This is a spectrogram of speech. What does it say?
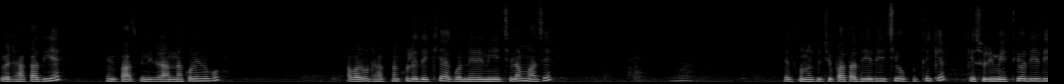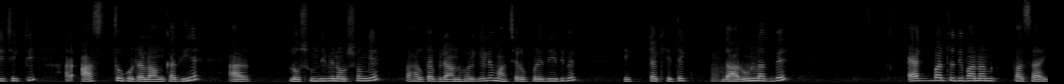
এবার ঢাকা দিয়ে আমি পাঁচ মিনিট রান্না করে নেব। আবারও ঢাকনা খুলে দেখে একবার নেড়ে নিয়েছিলাম মাঝে। ধনে কুচি পাতা দিয়ে দিয়েছি ওপর থেকে, কেশরি মেথিও দিয়ে দিয়েছি একটি, আর আস্ত গোটা লঙ্কা দিয়ে, আর রসুন দিবেন ওর সঙ্গে, হালকা ব্রাউন হয়ে গেলে মাছের ওপরে দিয়ে দিবেন। এটা খেতে দারুণ লাগবে। একবার যদি বানান বাসায়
